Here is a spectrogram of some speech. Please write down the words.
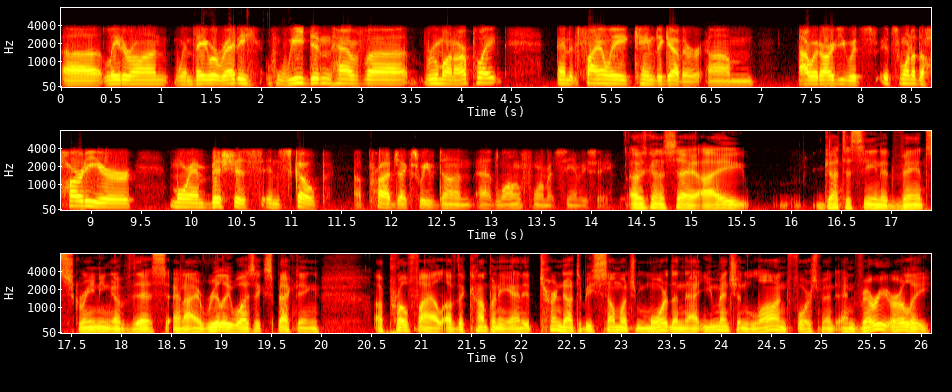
Uh, later on, when they were ready, we didn't have uh, room on our plate, and it finally came together. Um, I would argue it's it's one of the hardier, more ambitious in scope uh, projects we've done at Longform at CNBC. I was going to say I got to see an advanced screening of this, and I really was expecting a profile of the company, and it turned out to be so much more than that. You mentioned law enforcement, and very early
